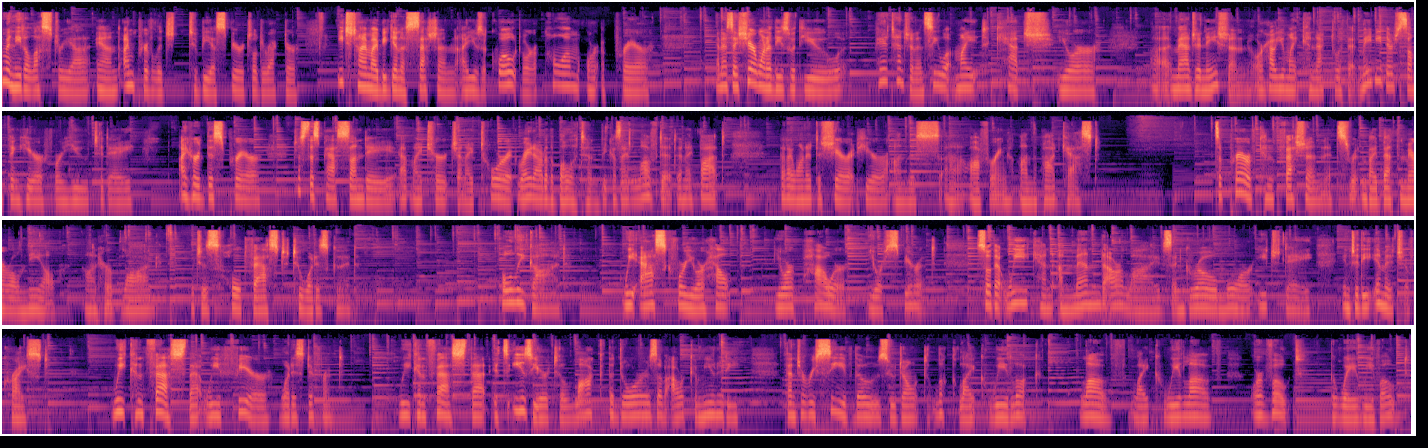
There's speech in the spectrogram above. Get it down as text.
I'm Anita Lustrea, and I'm privileged to be a spiritual director. Each time I begin a session, I use a quote or a poem or a prayer. And as I share one of these with you, pay attention and see what might catch your uh, imagination or how you might connect with it. Maybe there's something here for you today. I heard this prayer just this past Sunday at my church, and I tore it right out of the bulletin because I loved it. And I thought that I wanted to share it here on this uh, offering on the podcast. It's a prayer of confession. It's written by Beth Merrill Neel on her blog, which is Hold Fast to What is Good. Holy God, we ask for your help, your power, your spirit, so that we can amend our lives and grow more each day into the image of Christ. We confess that we fear what is different. We confess that it's easier to lock the doors of our community than to receive those who don't look like we look, love like we love, or vote the way we vote.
